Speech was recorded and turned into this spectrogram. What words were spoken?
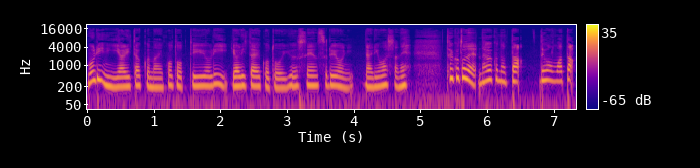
無理にやりたくないことっていうよりやりたいことを優先するようになりましたね。ということで長くなった。ではまた。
